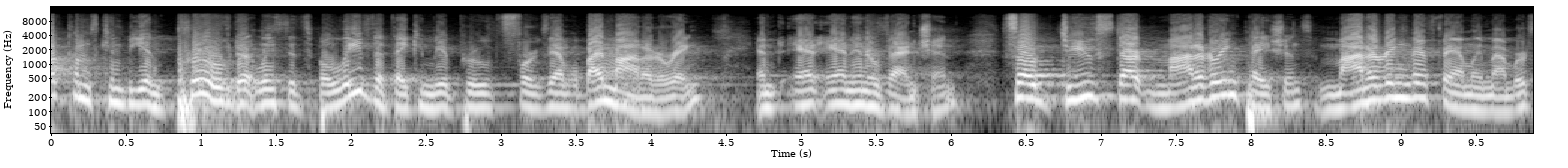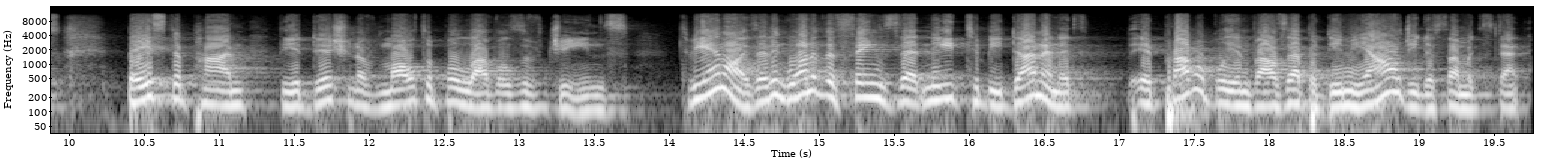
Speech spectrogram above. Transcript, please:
outcomes can be improved, or at least it's believed that they can be improved, for example, by monitoring and, and, and intervention. So do you start monitoring patients, monitoring their family members, based upon the addition of multiple levels of genes to be analyzed? I think one of the things that need to be done, and it, it probably involves epidemiology to some extent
